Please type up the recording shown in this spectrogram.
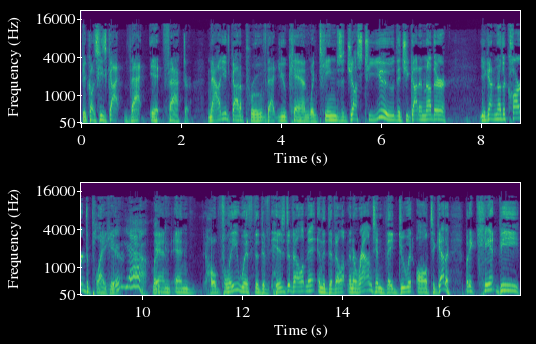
because he's got that it factor. Now you've got to prove that you can, when teams adjust to you, that you got another, you got another card to play here. yeah, like- and and hopefully with the his development and the development around him, they do it all together. But it can't be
